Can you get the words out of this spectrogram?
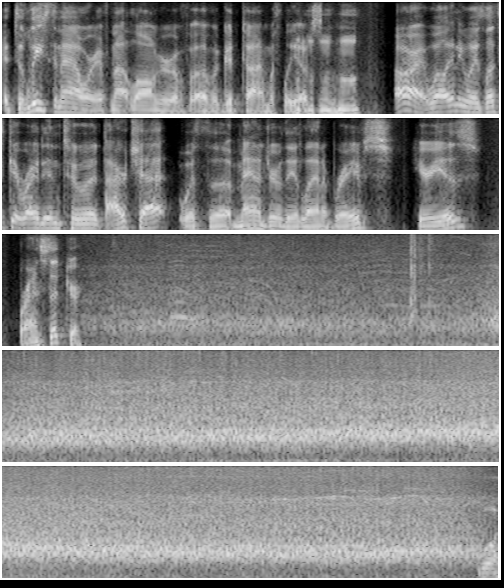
It's at least an hour, if not longer, of, of a good time with Leo. Mm-hmm. All right. Well, anyways, let's get right into it. Our chat with the manager of the Atlanta Braves. Here he is, Brian Snitker. Well,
